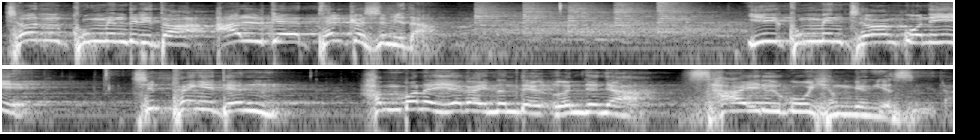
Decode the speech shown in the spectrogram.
전 국민들이 다 알게 될 것입니다. 이 국민 저항권이 집행이 된 한 번의 예가 있는데 언제냐? 4.19 혁명이었습니다.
